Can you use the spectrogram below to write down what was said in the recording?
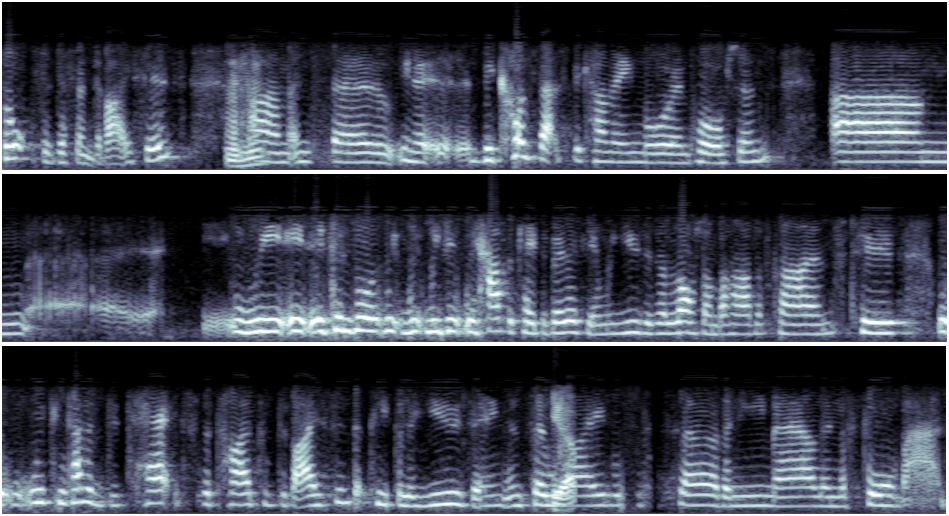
sorts of different devices. Mm-hmm. Um, and so, you know, because that's becoming more important, um, we it's important we, we do we have the capability and we use it a lot on behalf of clients to we, we can kind of detect the type of devices that people are using and so we are able to serve an email in the format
